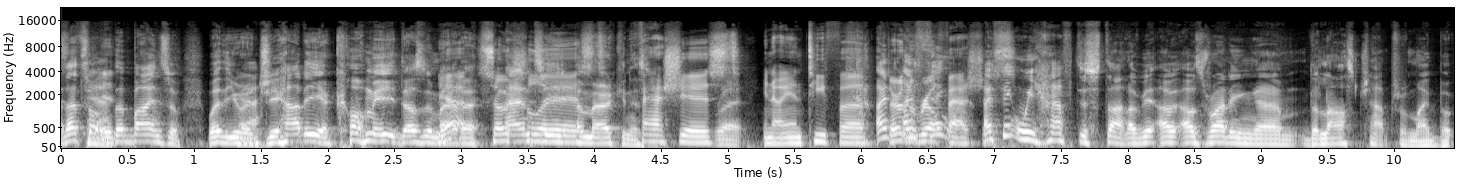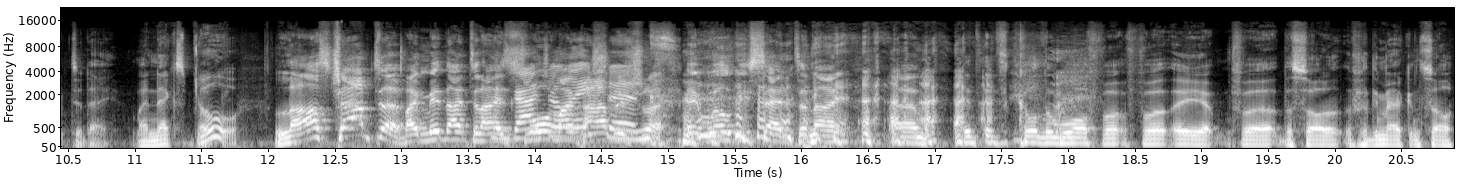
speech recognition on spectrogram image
that's what Yeah. that binds them. Whether you're Yeah. a jihadi, a commie, it doesn't matter. Yeah, socialist, Anti-Americanism. fascist, Right. you know, Antifa. I- They're the real think, fascists. I think we have to start. I, mean, I, I was writing um, the last chapter of my book today. My next book. Oh. Last chapter by midnight tonight. I swore my Congratulations. publisher it will be sent tonight. Um, it, it's called the War for for the for the soul for the American soul.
